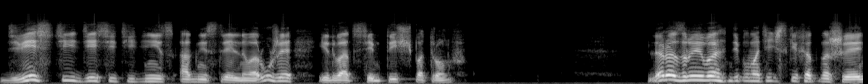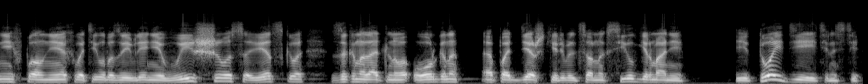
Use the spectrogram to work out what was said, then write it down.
210 единиц огнестрельного оружия и 27 тысяч патронов. Для разрыва дипломатических отношений вполне хватило бы заявления высшего советского законодательного органа о поддержке революционных сил Германии и той деятельности,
